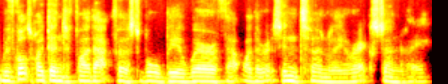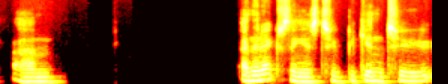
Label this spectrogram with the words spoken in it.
we've got to identify that first of all, be aware of that, whether it's internally or externally. Um, and the next thing is to begin to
